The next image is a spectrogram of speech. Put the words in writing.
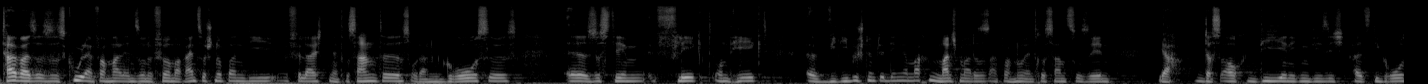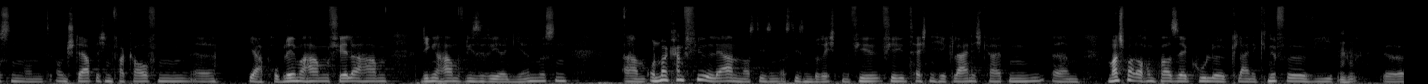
teilweise ist es cool, einfach mal in so eine Firma reinzuschnuppern, die vielleicht ein interessantes oder ein großes äh, System pflegt und hegt, wie die bestimmte Dinge machen. Manchmal ist es einfach nur interessant zu sehen, ja, dass auch diejenigen, die sich als die Großen und Unsterblichen verkaufen, äh, ja, Probleme haben, Fehler haben, Dinge haben, auf die sie reagieren müssen. Ähm, und man kann viel lernen aus diesen, aus diesen Berichten, viel, viel technische Kleinigkeiten, ähm, manchmal auch ein paar sehr coole kleine Kniffe, wie Mhm. äh,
